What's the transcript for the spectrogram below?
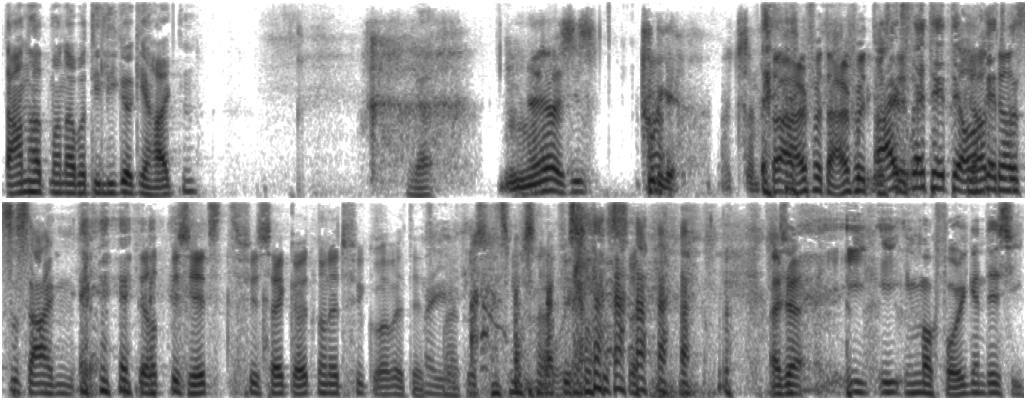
dann hat man aber die Liga gehalten. Ja. Naja, es ist, Entschuldige. Der Alfred, der Alfred, Alfred hätte auch etwas zu sagen. Der, hat bis jetzt für sein Geld noch nicht viel gearbeitet. Also ich, ich, ich mache folgendes, ich,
